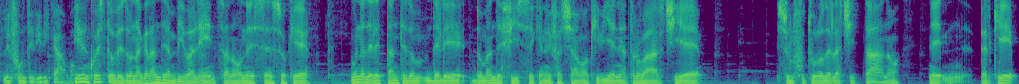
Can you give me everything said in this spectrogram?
le fonti di ricavo. Io in questo vedo una grande ambivalenza, no? nel senso che una delle tante dom- delle domande fisse che noi facciamo a chi viene a trovarci è sul futuro della città, no? perché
